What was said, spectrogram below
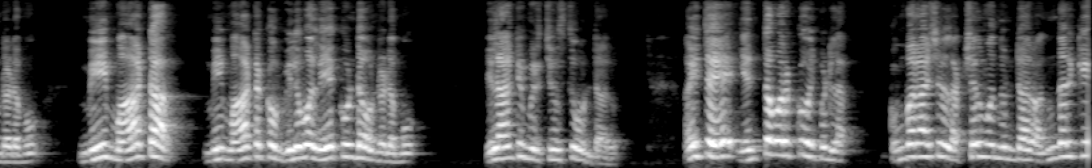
ఉండడము మీ మాట మీ మాటకు విలువ లేకుండా ఉండడము ఇలాంటివి మీరు చూస్తూ ఉంటారు. అయితే ఎంతవరకు ఇప్పుడు కుంభరాశిలో లక్షల మంది ఉంటారు అందరికీ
